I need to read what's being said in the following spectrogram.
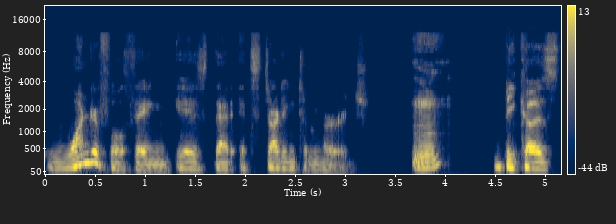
wonderful thing is that it's starting to merge. Mm-hmm. Because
